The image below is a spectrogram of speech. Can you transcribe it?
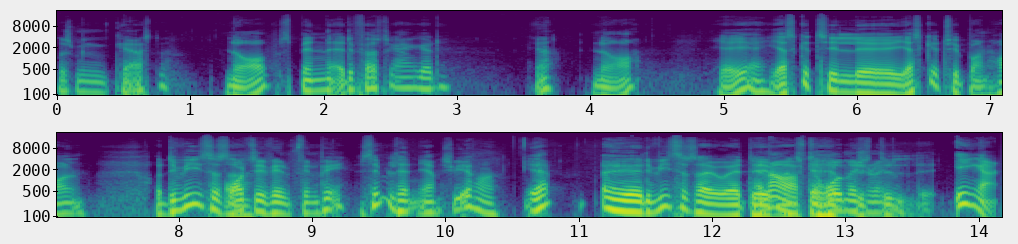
hos min kæreste. Nå, spændende. Er det første gang, jeg gør det? Ja. Nå. Ja, ja. Jeg skal til, øh, jeg skal til Bornholm. Og det viser sig Over til Finn, Finn P. simpelthen, ja. Svigerfar. Øh, det viser sig jo, at Han øh, man skal have bestilt en gang.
